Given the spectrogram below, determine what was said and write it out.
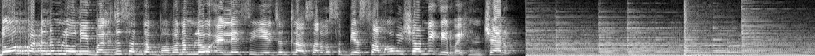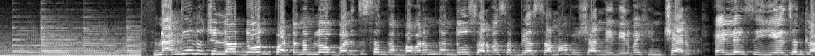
డోన్ పట్టణంలోని బలిజ సంఘం భవనంలో ఎల్ఐసి ఏజెంట్ల సర్వసభ్య సమావేశాన్ని నిర్వహించారు. నంద్యాల జిల్లా డోన్ పట్టణంలో బలిజ సంఘం భవనం నందు సర్వసభ్య సమావేశాన్ని నిర్వహించారు. ఎల్ఐసి ఏజెంట్ల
